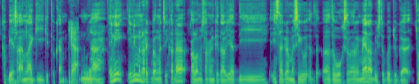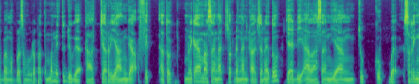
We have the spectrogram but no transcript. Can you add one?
kebiasaan lagi gitu kan. Ya. Nah, ini ini menarik banget sih karena kalau misalkan kita lihat di Instagram si uh, The Work Salary Man habis itu gue juga coba ngobrol sama beberapa temen itu juga culture yang gak fit atau mereka merasa nggak cocok dengan culture-nya itu jadi alasan yang cukup cukup sering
